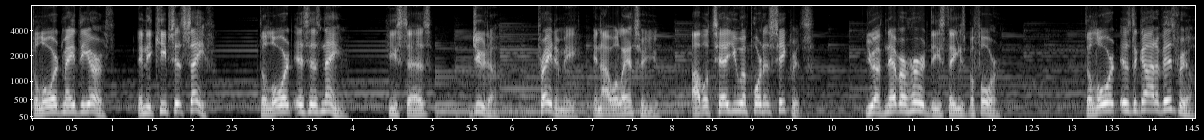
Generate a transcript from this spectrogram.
The Lord made the earth, and he keeps it safe. The Lord is his name. He says, Judah, pray to me, and I will answer you. I will tell you important secrets. You have never heard these things before. The Lord is the God of Israel.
